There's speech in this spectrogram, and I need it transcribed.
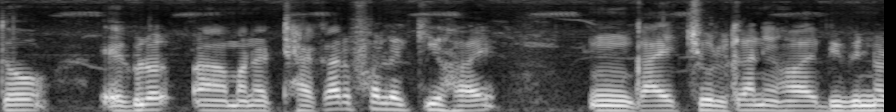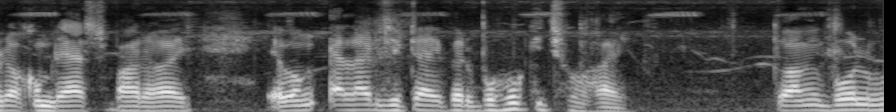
তো এগুলো মানে ঠেকার ফলে কি হয় গায়ে চুলকানি হয়, বিভিন্ন রকম র্যাশ বার হয় এবং অ্যালার্জি টাইপের বহু কিছু হয়। তো আমি বলব,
